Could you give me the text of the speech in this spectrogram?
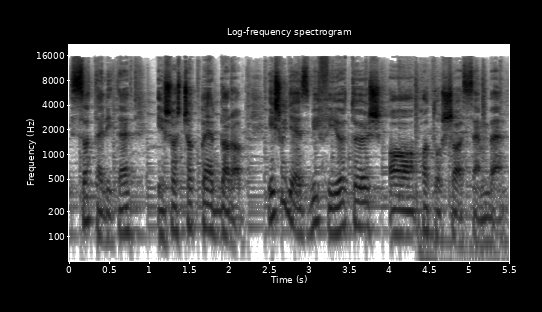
szatelitet, és az csak per darab. És ugye ez Wi-Fi 5-ös a 6-ossal szemben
